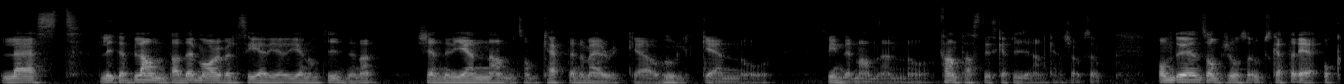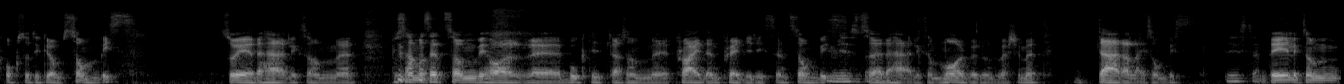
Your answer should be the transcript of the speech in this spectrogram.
Läst lite blandade Marvel-serier genom tiderna. Känner igen namn som Captain America och Hulken och Spindelmannen och Fantastiska Fyran kanske också. Om du är en sån person som uppskattar det och också tycker om zombies så är det här liksom eh, på samma sätt som vi har eh, boktitlar som eh, Pride and Prejudice and Zombies så är det här liksom Marvel-universumet där alla är zombies. Det. Det är liksom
